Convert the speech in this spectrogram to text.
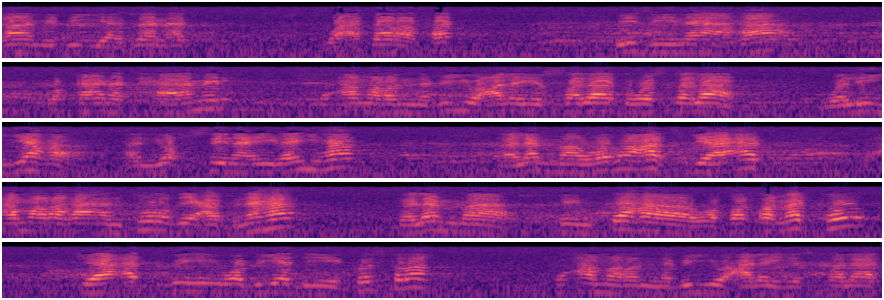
غامدية زنت واعترفت بزناها وكانت حامل فأمر النبي عليه الصلاة والسلام وليها أن يحسن إليها فلما وضعت جاءت فأمرها أن ترضع ابنها فلما انتهى وفطمته جاءت به وبيده كسرة فأمر النبي عليه الصلاة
